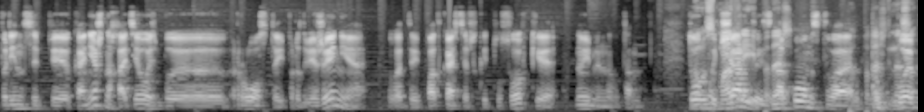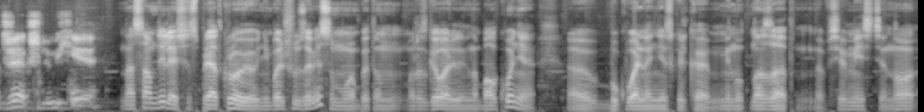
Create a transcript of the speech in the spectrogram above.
принципе, конечно, хотелось бы роста и продвижения в этой подкастерской тусовке. Ну, именно там топы, ну, чарты, подожди, знакомства, подожди, блэкджек, шлюхи. На самом деле, я сейчас приоткрою небольшую завесу, мы об этом разговаривали на балконе э, буквально несколько минут назад э, все вместе, но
